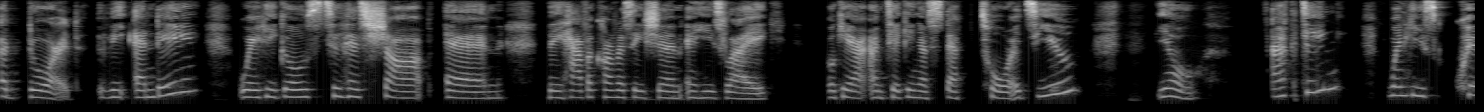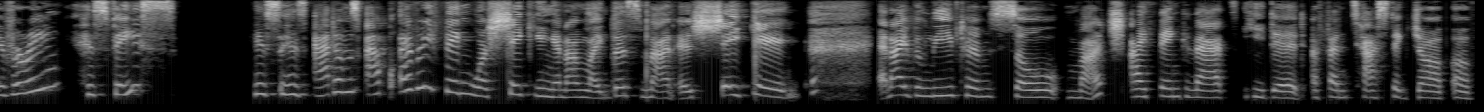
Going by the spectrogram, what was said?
adored the ending where he goes to his shop and they have a conversation and he's like, okay, I, am taking a step towards you. Yo, acting when he's quivering, his face, his his Adam's apple, everything was shaking, and I'm like, this man is shaking. And I believed him so much. I think that he did a fantastic job of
